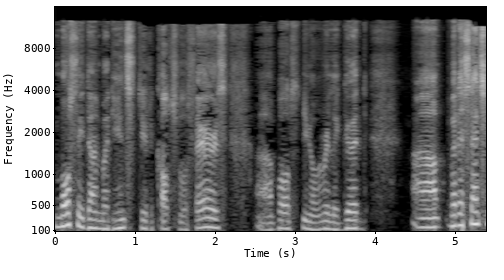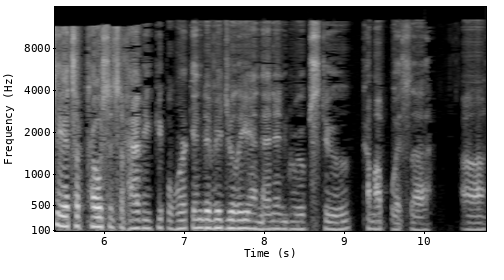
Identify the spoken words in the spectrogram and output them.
mostly done by the Institute of Cultural Affairs, uh, both you know really good. Uh, but essentially, it's a process of having people work individually and then in groups to come up with a, a,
